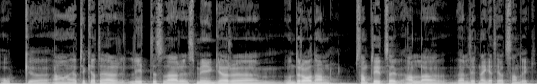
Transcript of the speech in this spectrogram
Och eh, ja, jag tycker att det här lite sådär smyger eh, under radarn. Samtidigt så är alla väldigt negativa till Sandvik.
